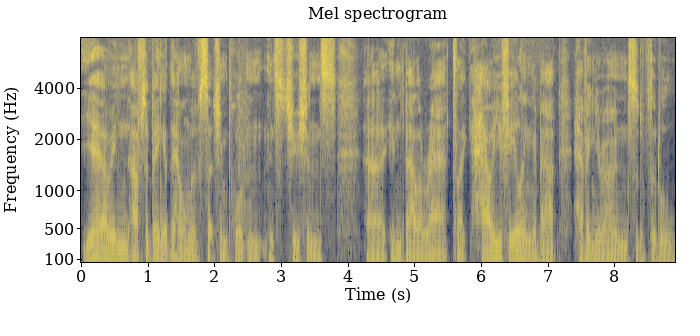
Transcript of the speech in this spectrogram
Yeah, I mean, after being at the helm of such important institutions uh, in Ballarat, like, how are you feeling about having your own sort of little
